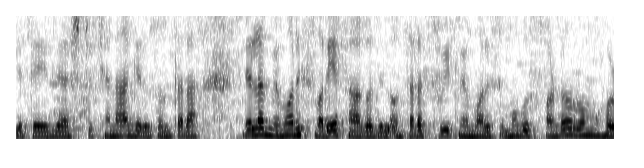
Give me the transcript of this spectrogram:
ಜೊತೆ ಇದೆ ಅಷ್ಟು ಚೆನ್ನಾಗಿರುತ್ತೆ ಒಂಥರ. ಇದೆಲ್ಲ ಮೆಮೊರೀಸ್ ಮರೆಯೋಕ್ಕಾಗೋದಿಲ್ಲ, ಒಂಥರ ಸ್ವೀಟ್ ಮೆಮೊರೀಸ್ ಮುಗಿಸ್ಕೊಂಡು ರೂಮ್ಗೆ ಹೊರ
